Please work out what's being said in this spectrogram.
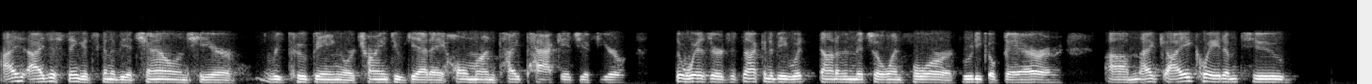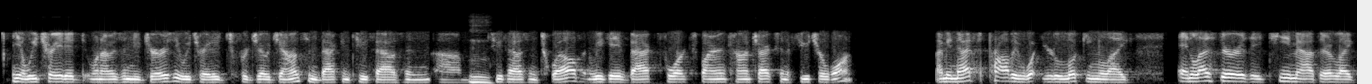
I I just think it's going to be a challenge here recouping or trying to get a home run type package if you're the Wizards. It's not going to be what Donovan Mitchell went for or Rudy Gobert. Or, um, I, I equate him to you know, we traded when I was in New Jersey. We traded for Joe Johnson back in 2000, um, Mm. 2012, and we gave back four expiring contracts and a future one. I mean, that's probably what you're looking like, unless there is a team out there like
